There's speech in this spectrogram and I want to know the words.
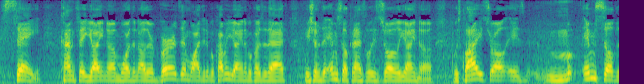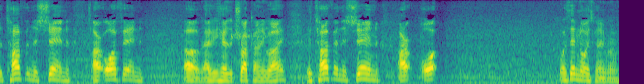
say kanfe yaina more than other birds, and why did it become a yaina because of that? The yaina. Because Klal Yisrael is imsel, the tough and the shin are often Oh, I hear the truck coming by. The tough and the shin are. All, what's that noise coming from?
